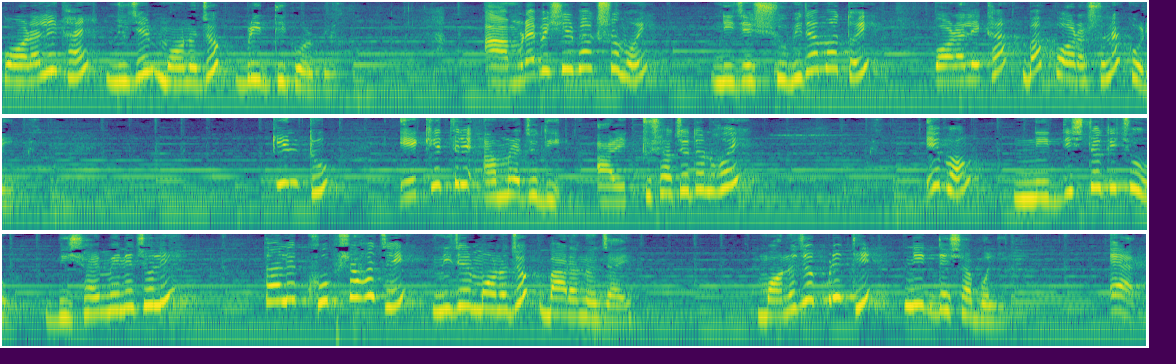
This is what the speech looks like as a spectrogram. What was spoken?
পড়ালেখায় নিজের মনোযোগ বৃদ্ধি করবে। আমরা বেশিরভাগ সময় নিজের সুবিধা মতোই পড়ালেখা বা পড়াশোনা করি। কিন্তু এক্ষেত্রে আমরা যদি আরেকটু সচেতন হই এবং নির্দিষ্ট কিছু বিষয় মেনে চলি, তাহলে খুব সহজেই নিজের মনোযোগ বাড়ানো যায়। মনোযোগ বৃদ্ধির নির্দেশাবলী। এক,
